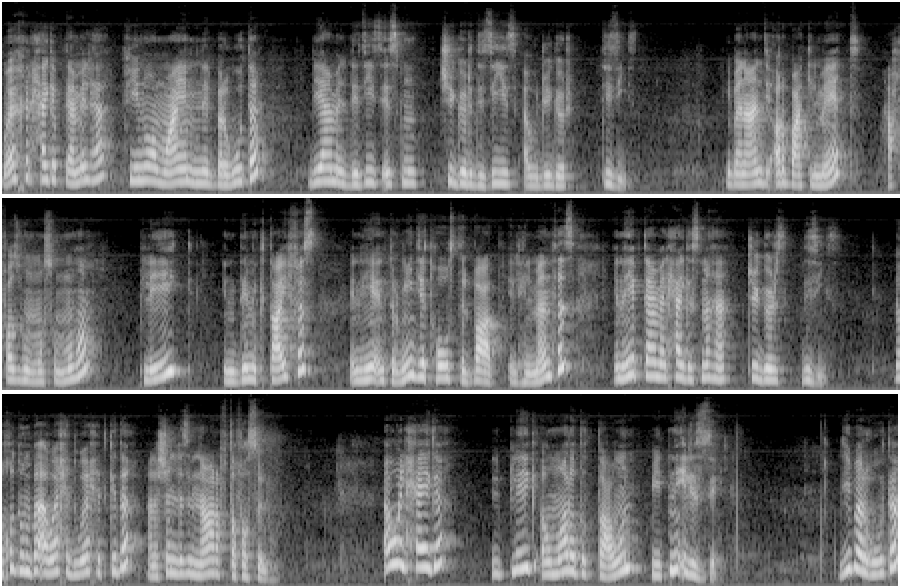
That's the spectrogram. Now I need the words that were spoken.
وآخر حاجة بتعملها في نوع معين من البرغوثة بيعمل disease اسمه chigger disease أو jigger disease يبقى أنا عندي أربع كلمات هحفظهم وأصمهم. plague endemic typhus إن هي intermediate host لبعض ال helminths إن هي بتعمل حاجة اسمها chiggers disease ناخدهم بقى واحد واحد كده علشان لازم نعرف تفاصيلهم. أول حاجة ال plague أو مرض الطاعون بيتنقل إزاي؟ دي برغوثه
